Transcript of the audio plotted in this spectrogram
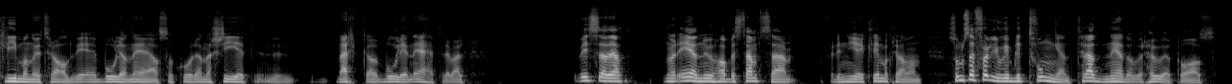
klimanøytral boligene er, altså hvor energimerka boligen er, heter det vel. Viser det at når EU nå har bestemt seg for de nye klimakravene, som selvfølgelig vil bli tvungen tredd nedover hodet på oss,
